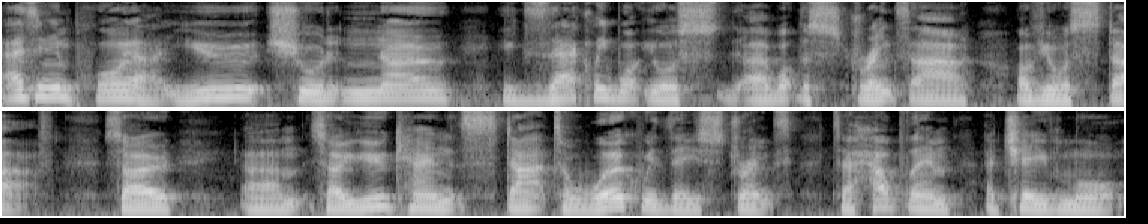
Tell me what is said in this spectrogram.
As an employer, you should know exactly what your uh, what the strengths are of your staff. So, um, so you can start to work with these strengths to help them achieve more.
